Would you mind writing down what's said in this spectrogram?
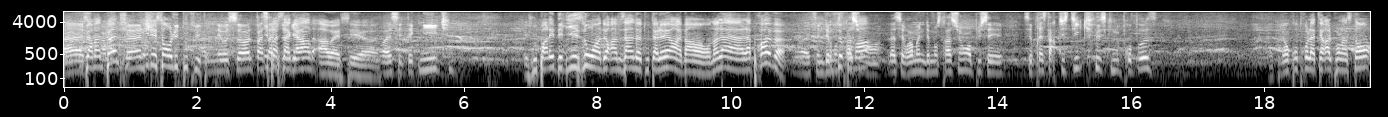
Ouais, Superman Superman punch, punch. il descend en lutte tout de suite. Amené au sol, Il passe de la garde. Ah ouais, c'est. euh, Ouais, c'est technique. Et je vous parlais des liaisons hein, de Ramzan tout à l'heure. Eh ben, on en a la, la preuve. Ouais, c'est une ce démonstration. hein. Là, c'est vraiment une démonstration. En plus, c'est c'est presque artistique ce qu'il nous propose. Il est en contrôle latéral pour l'instant.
